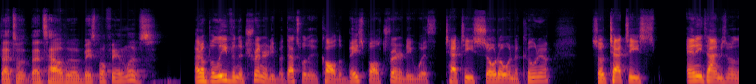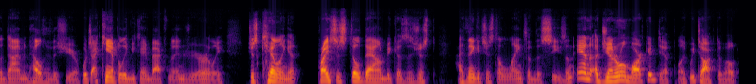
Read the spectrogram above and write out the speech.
That's what. That's how the baseball fan lives. I don't believe in the Trinity, but that's what they call the baseball Trinity with Tatis, Soto, and Acuna. So Tatis, anytime he's been on the diamond healthy this year, which I can't believe he came back from the injury early, just killing it. Price is still down because it's just, I think it's just the length of the season and a general market dip, like we talked about.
